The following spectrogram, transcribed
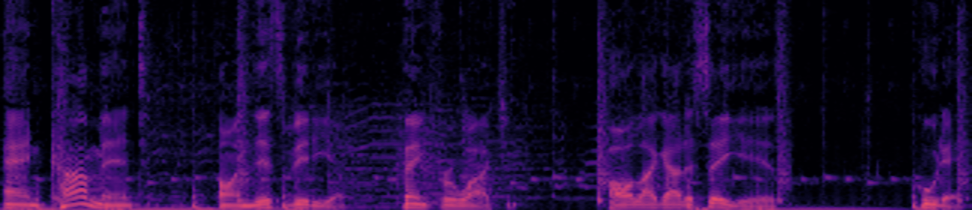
and comment on this video. Thanks for watching. All I got to say is, who that?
